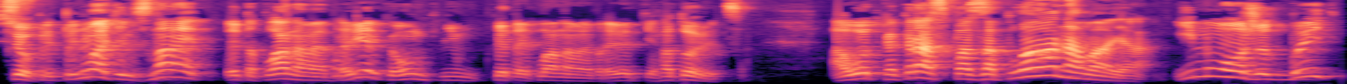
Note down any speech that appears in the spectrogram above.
Все, предприниматель знает, это плановая проверка, он к, ним, к этой плановой проверке готовится. А вот как раз позаплановая и может быть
